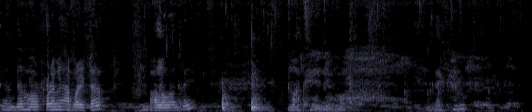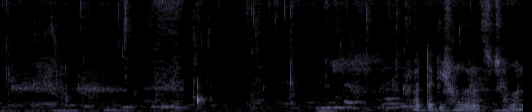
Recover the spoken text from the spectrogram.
তেল দেওয়া হওয়ার পর আমি আবার এটা ভালোভাবে মাখিয়ে নেব। দেখেন। কালারটা কি সুন্দর আসছে আমার।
